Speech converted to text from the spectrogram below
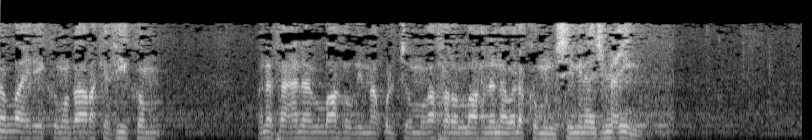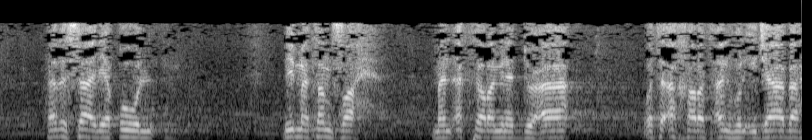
الله إليكم وبارك فيكم ونفعنا الله بما قلتم وغفر الله لنا ولكم المسلمين أجمعين. هذا السائل يقول بما تنصح من أكثر من الدعاء وتأخرت عنه الإجابة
